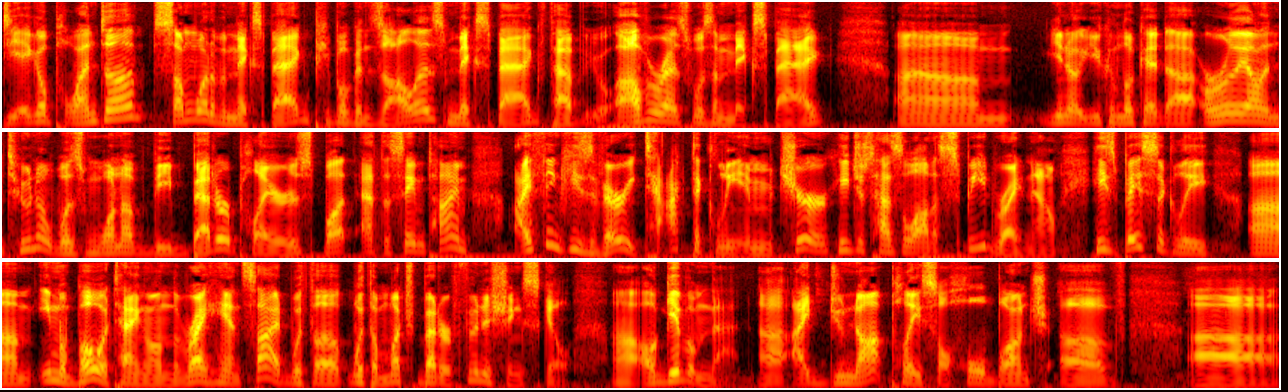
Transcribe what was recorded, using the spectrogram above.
Diego Polenta, somewhat of a mixed bag. Pipo Gonzalez, mixed bag. Fabio Alvarez was a mixed bag. Um, you know, you can look at uh, Uriel Antuna was one of the better players, but at the same time, I think he's very tactically immature. He just has a lot of speed right now. He's basically um, Ima on the right hand side with a with a much better finishing skill. Uh, I'll give him that. Uh, I do not place a whole bunch of uh,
